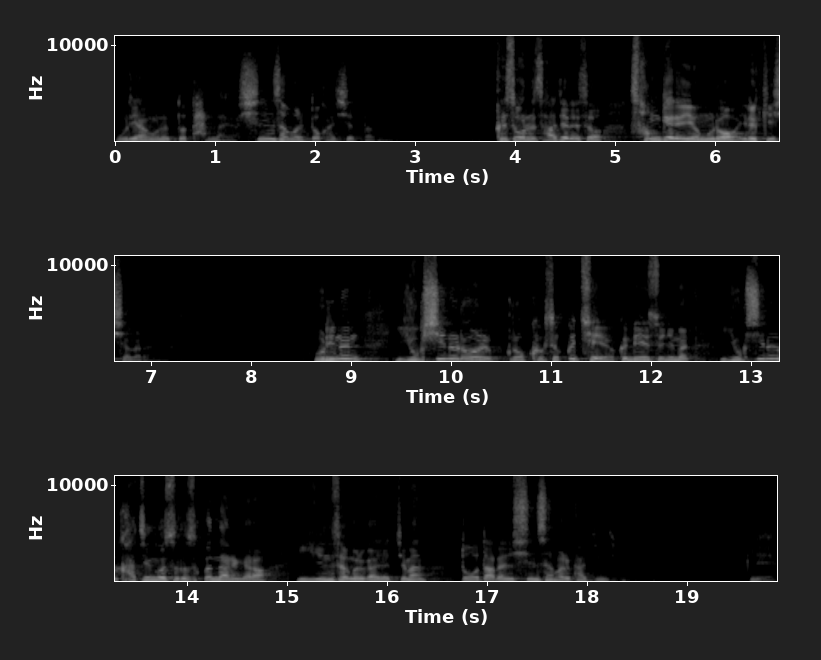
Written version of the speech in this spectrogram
우리하고는 또 달라요. 신성을 또 가지셨다고 말이죠. 그래서 오늘 사절에서 성결의 영으로 이렇게 시작하라는 거죠. 우리는 육신으로 거기서 끝이에요. 근데 예수님은 육신을 가진 것으로서 끝나는 게 아니라 인성을 가졌지만 또 다른 신성을 가진 예.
